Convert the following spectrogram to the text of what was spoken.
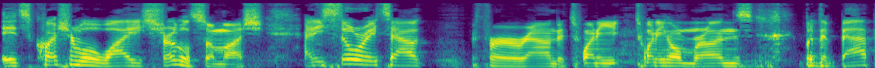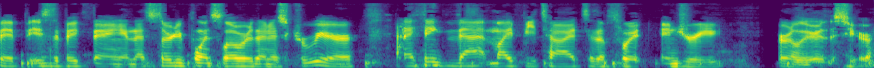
it's questionable why he struggled so much. And he still rates out for around a 20, 20 home runs, but the BABIP is the big thing, and that's 30 points lower than his career. And I think that might be tied to the foot injury earlier this year.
